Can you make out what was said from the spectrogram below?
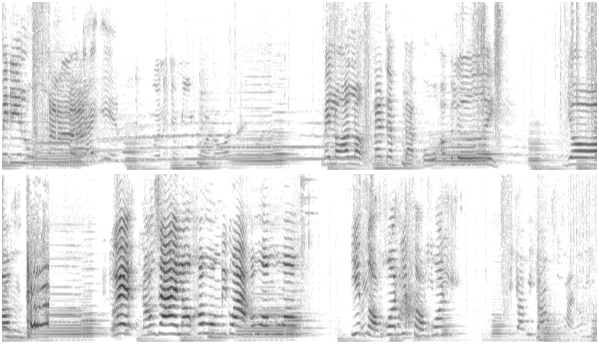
ไม่ได้ลุงนะหัวใจเอ็ดตัวน่าจะมีหัวร้อนหน่อยตัวนั้นไม่ร้อนหรอก น่าจะแบบโอ้เอาไปเลย ยอม เฮ้ย น้องชายเราเข้าวงดีกว่า เข้าวงเข้าวงยี่สิบสองคนยี่สิบสองคน พี่จ๊อบพี่จ๊อบสุสานก็มีสุ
